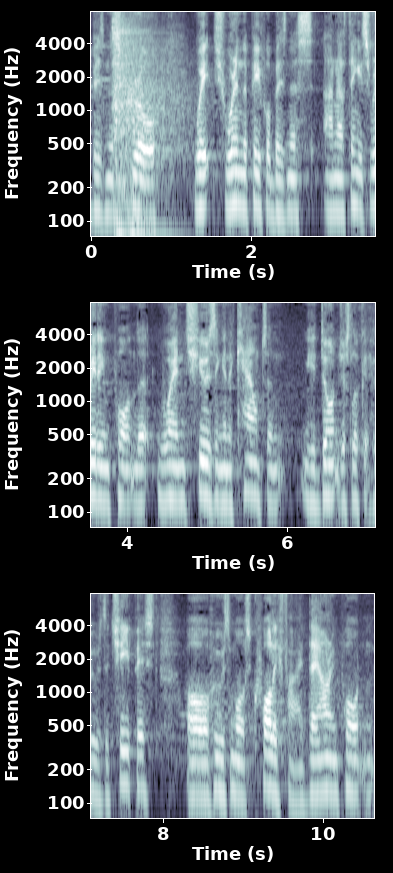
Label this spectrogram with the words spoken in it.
business grow which we're in the people business and I think it's really important that when choosing an accountant you don't just look at who's the cheapest or who's most qualified. They are important.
